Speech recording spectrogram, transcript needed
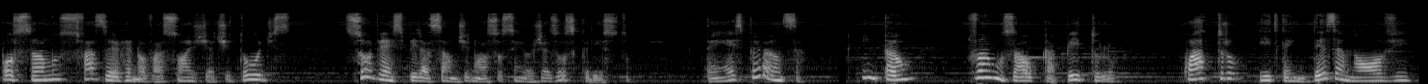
possamos fazer renovações de atitudes sob a inspiração de nosso Senhor Jesus Cristo. Tenha esperança. Então, vamos ao capítulo 4, item 19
